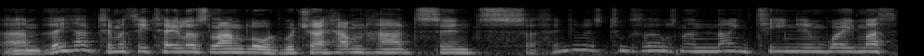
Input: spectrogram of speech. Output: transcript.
Um, they had Timothy Taylor's Landlord, which I haven't had since, I think it was 2019 in Weymouth.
